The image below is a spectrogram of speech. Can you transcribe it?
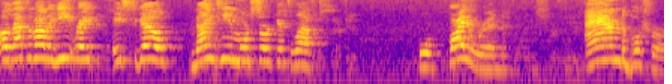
Oh, that's about a heat rate. Ace to go. 19 more circuits left for Byron and Buescher.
